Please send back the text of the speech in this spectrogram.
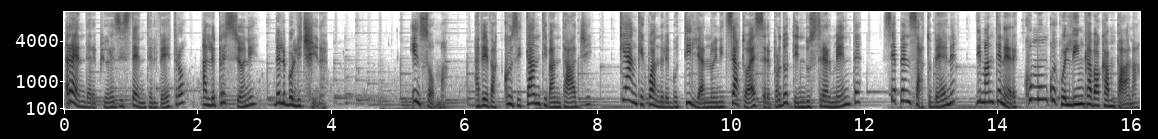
rendere più resistente il vetro alle pressioni delle bollicine. Insomma, aveva così tanti vantaggi che anche quando le bottiglie hanno iniziato a essere prodotte industrialmente, si è pensato bene di mantenere comunque quell'incavo a campana,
